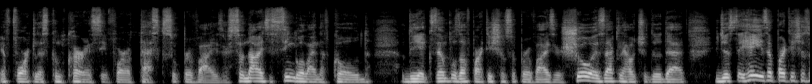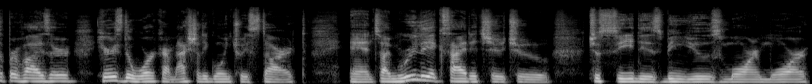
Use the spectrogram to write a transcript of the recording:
a effortless concurrency for a task supervisor. So now it's a single line of code. The examples of partition supervisor show exactly how to do that. You just say hey it's a partition supervisor. Here's the work i'm actually going to start. And so i'm really excited to to to see this being used more and more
